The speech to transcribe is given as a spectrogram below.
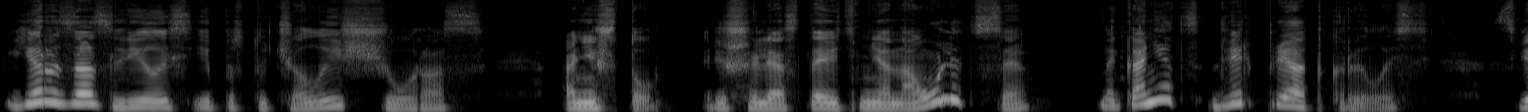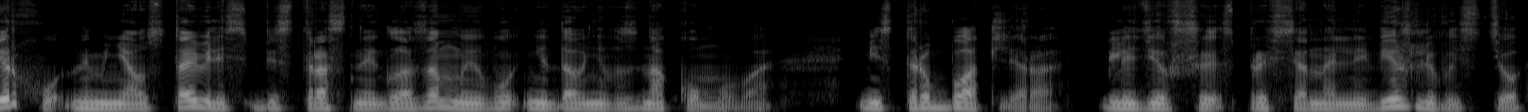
я разозлилась и постучала еще раз. Они что, решили оставить меня на улице? Наконец дверь приоткрылась. Сверху на меня уставились бесстрастные глаза моего недавнего знакомого, мистера Батлера, глядевшие с профессиональной вежливостью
